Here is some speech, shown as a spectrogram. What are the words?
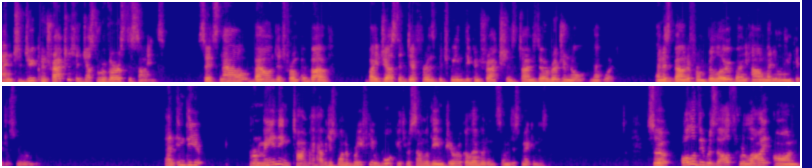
And to do contractions, you just reverse the signs. So it's now bounded from above by just the difference between the contractions times the original network, and it's bounded from below by how many linkages you remove. And in the remaining time I have, I just want to briefly walk you through some of the empirical evidence on this mechanism. So all of the results rely on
